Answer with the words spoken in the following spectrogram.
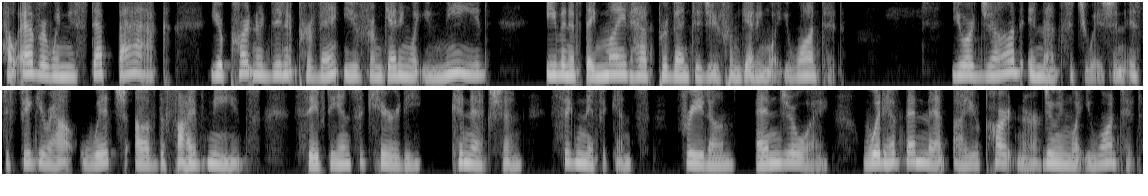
However, when you step back, your partner didn't prevent you from getting what you need, even if they might have prevented you from getting what you wanted. Your job in that situation is to figure out which of the five needs safety and security, connection, significance, freedom, and joy would have been met by your partner doing what you wanted.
